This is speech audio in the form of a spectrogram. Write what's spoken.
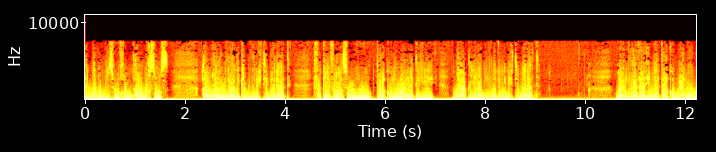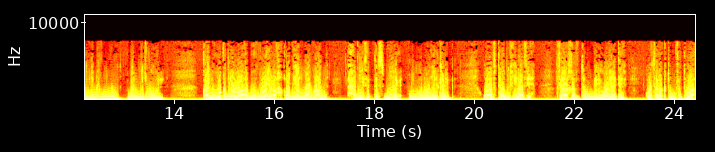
أنه منسوخ أو مخصوص أو غير ذلك من الاحتمالات فكيف يسوغ ترك روايته مع قيام هذه الاحتمالات؟ وهل هذا إلا ترك معلوم لمهموم بل مجهول. قالوا وقد روى أبو هريرة رضي الله عنه حديث التسبيع من ولوغ الكلب وأفتى بخلافه فأخذتم بروايته وتركتم فتواه.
